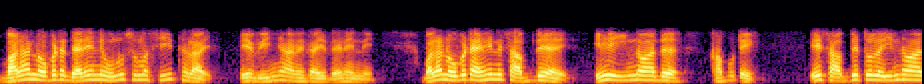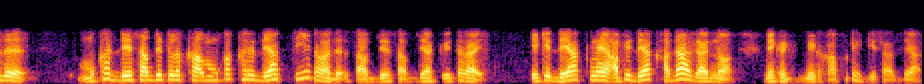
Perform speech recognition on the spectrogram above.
බලන්න ඔබට දැනෙන්නේ උණුසුම සීතලයි. ඒ විඥාණයටයි දැනෙන්නේ. බලන්න ඔබට ඇහෙන්නේ ශබ්දයයි. එහි ඉන්නවද කපුටෙක්? ඒ ශබ්දය තුළ ඉන්නවද මොකක්ද ඒ ශබ්දය තුළ මොකක් හරි දෙයක් තියෙනවද? ශබ්දේ ශබ්දයක් විතරයි. ඒකේ දෙයක් නැහැ. අපි දෙයක් හදා ගන්නවා. මේක මේක කපුටෙක්ගේ ශබ්දයක්.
